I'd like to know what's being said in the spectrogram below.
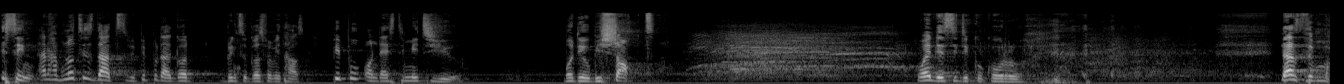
listen, and I've noticed that the people that God brings to God's favorite house, people underestimate you, but they will be shocked when they see the kokoro. That's the man,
